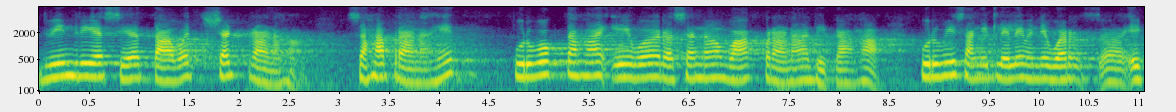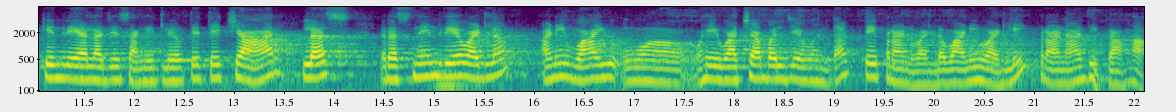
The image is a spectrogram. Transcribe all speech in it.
द्विंद्रियस्य तावत षट प्राण. सहा प्राण आहेत. पूर्वोक्त एव रसन वाक प्राणाधिका हा पूर्वी सांगितलेले म्हणजे वर एकेंद्रियाला जे सांगितले होते ते चार प्लस रसनेंद्रिय वाढलं आणि वायू वा हे वाचाबल जे म्हणतात ते प्राण वाढलं. वाणी वाढली प्राणाधिका. हा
